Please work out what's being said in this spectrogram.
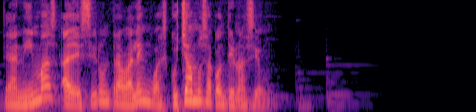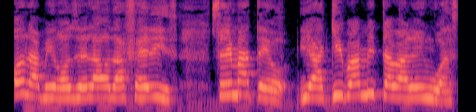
¿Te animas a decir un trabalengua? Escuchamos a continuación. Hola amigos de la hora feliz, soy Mateo y aquí va mi trabalenguas.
